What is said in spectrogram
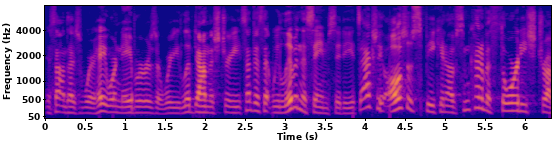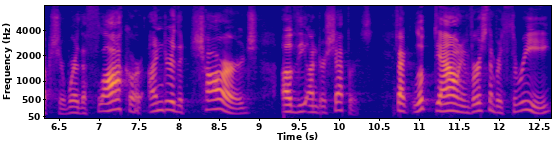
it's not just where hey we're neighbors or we live down the street. It's not just that we live in the same city. It's actually also speaking of some kind of authority structure where the flock are under the charge of the under shepherds. Fact, look down in verse number three.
